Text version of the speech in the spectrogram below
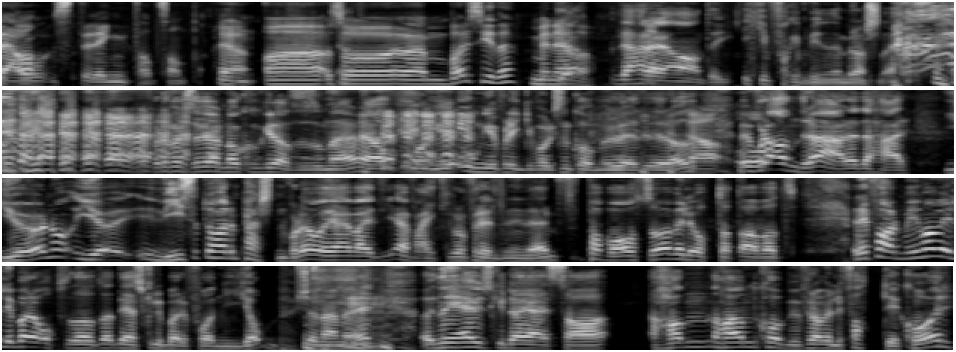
det er jo strengt tatt sant. Da. ja, uh, Så um, bare si det, mener jeg, Ja, da. det her er en annen ting. Ikke fucking begynn i den bransjen der. For det første, vi har nok konkurranse som det er. Det er altfor mange unge, flinke folk som kommer med råd. Ja, Men for det andre er det det her. Gjør noe, gjør, vis at du har en passion for det. Og jeg vet, ikke hvor foreldrene dine er. Pappa også var veldig opptatt av at Eller faren min var veldig bare opptatt av at jeg skulle bare få en jobb. Skjønner jeg? Og Når jeg husker da jeg sa han, han kommer jo fra veldig fattige kår,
